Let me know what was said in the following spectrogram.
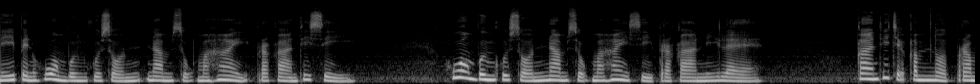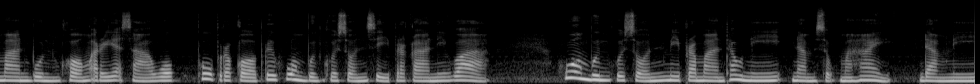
นี้เป็นห่วงบุญกุศลนำสุขมาให้ประการที่สี่ ห่วงบุญกุศลนำสุขมาให้สี่ประการนี้แล การที่จะกำหนดประมาณบุญของอริยสาวก ผู้ประกอบด้วยห่วงบุญกุศลสี่ประการนี้ว่า ห่วงบุญกุศลมีประมาณเท่านี้นำสุขมาให้ ดังนี้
